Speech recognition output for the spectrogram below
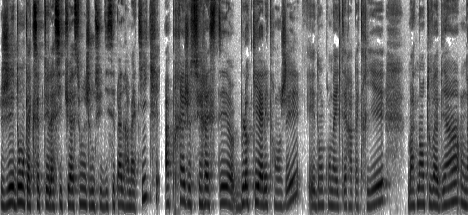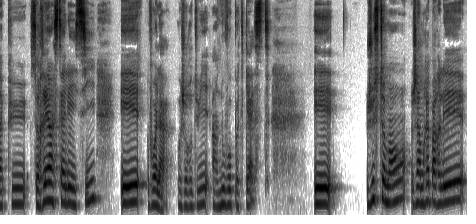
J'ai donc accepté la situation et je me suis dit c'est pas dramatique. Après, je suis restée bloquée à l'étranger et donc on a été rapatriés. Maintenant tout va bien, on a pu se réinstaller ici et voilà, aujourd'hui un nouveau podcast. Et justement, j'aimerais parler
